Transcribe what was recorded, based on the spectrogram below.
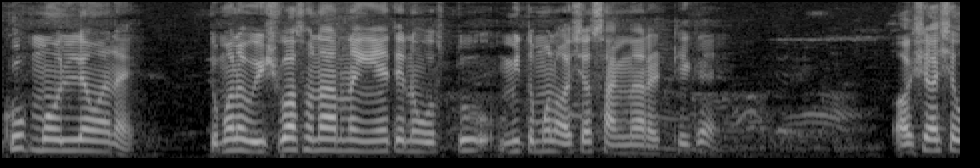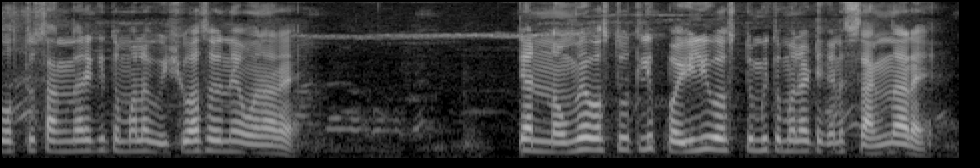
खूप मौल्यवान आहे. तुम्हाला विश्वास होणार नाही आहे ते नऊ वस्तू मी तुम्हाला अशा सांगणार आहे. ठीक आहे? अशा अशा वस्तू सांगणार आहे की तुम्हाला विश्वासच नाही होणार आहे. त्या नवव्या वस्तूतली पहिली वस्तू मी तुम्हाला ठिकाणी सांगणार आहे.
